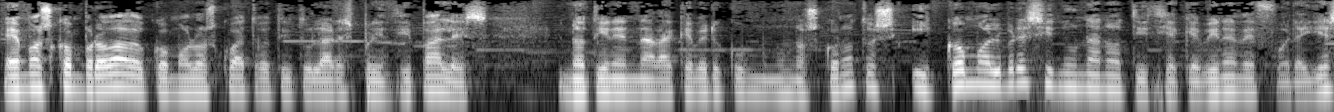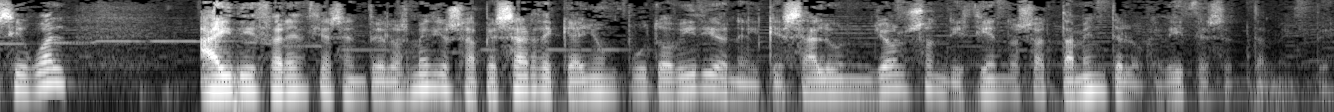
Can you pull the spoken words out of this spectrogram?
Hemos comprobado cómo los cuatro titulares principales no tienen nada que ver con unos con otros y cómo el Brexit, una noticia que viene de fuera y es igual, hay diferencias entre los medios a pesar de que hay un puto vídeo en el que sale un Johnson diciendo exactamente lo que dice exactamente.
